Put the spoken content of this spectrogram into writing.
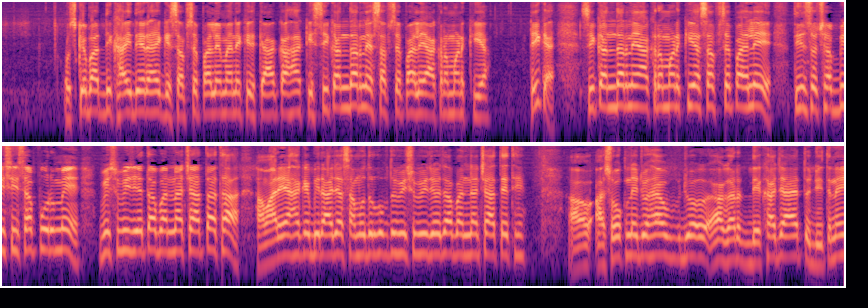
उसके बाद दिखाई दे रहा है कि सबसे पहले मैंने क्या कहा? कि सिकंदर ने सबसे पहले आक्रमण किया। ठीक है? सिकंदर ने आक्रमण किया सबसे पहले। 326 ईसा पूर्व में विश्व विजेता बनना चाहता था। हमारे यहाँ के भी राजा समुद्रगुप्त विश्व विजेता बनना चाहते थे। अशोक ने जो है, जो अगर देखा जाए तो जितने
